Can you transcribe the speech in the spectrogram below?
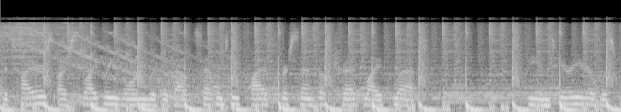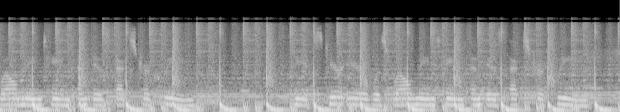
The tires are slightly worn with about 75% of tread life left. The interior was well maintained and is extra clean. The exterior was well maintained and is extra clean.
